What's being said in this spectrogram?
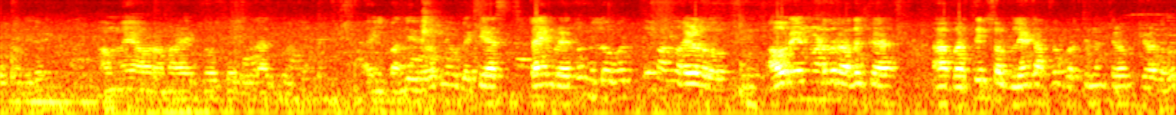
ಉಳ್ಕೊಂಡಿದ್ದೆವು ಅಮ್ಮೆ, ಅವ್ರ ಮರ ದೋಸ್ತ ಯುವರಾಜ್ ಕುರ್ಕಿ ಇಲ್ಲಿ ಬಂದಿದ್ದೀವಿ ನೀವು ಭೇಟಿ ಟೈಮ್ ರೈತು ಮಿಲ್ ನಾನು ಹೇಳಿದ್ರು. ಅವ್ರು ಏನು ಮಾಡಿದ್ರು, ಅದಕ್ಕೆ ಬರ್ತೀನಿ, ಸ್ವಲ್ಪ ಲೇಟ್ ಆಗ್ತದೆ, ಬರ್ತೀನಿ ಅಂತ ಹೇಳಿ ಕೇಳಿದ್ರು.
